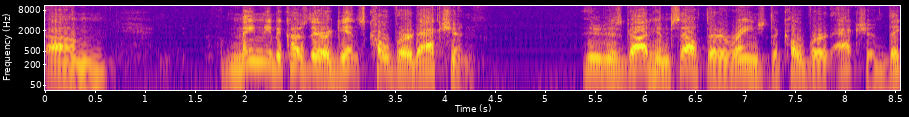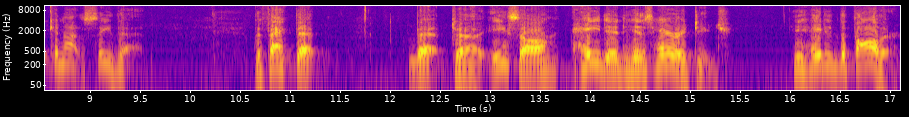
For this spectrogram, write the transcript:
Um, mainly because they're against covert action. And it is God himself that arranged the covert action. They cannot see that. The fact that, that uh, Esau hated his heritage. He hated the father.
